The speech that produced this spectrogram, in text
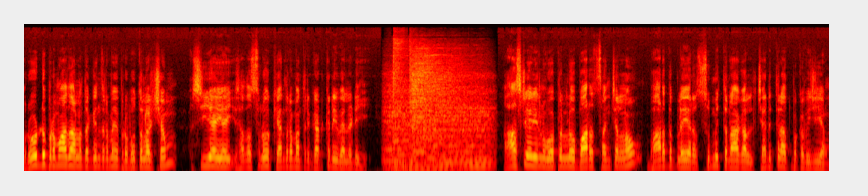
రోడ్డు ప్రమాదాలను తగ్గించడమే ప్రభుత్వ లక్ష్యం. సిఐఐ సదస్సులో కేంద్ర మంత్రి గడ్కరీ వెల్లడి. ఆస్ట్రేలియన్ ఓపెన్లో భారత్ సంచలనం. భారత ప్లేయర్ సుమిత్ నాగల్ చరిత్రాత్మక విజయం.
